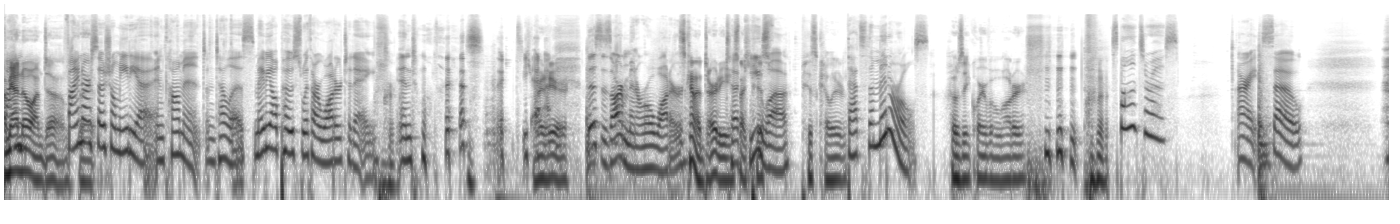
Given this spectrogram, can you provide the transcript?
I mean, I know I'm dumb. Find our social media and comment and tell us. Maybe I'll post with our water today. and yeah, right here. this is our mineral water. It's kind of dirty. It's like piss, Tequila. piss colored. That's the minerals. Jose Cuervo water. Sponsor us. All right, so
